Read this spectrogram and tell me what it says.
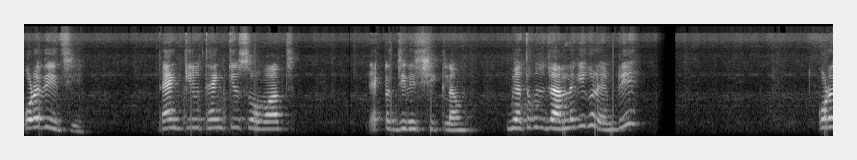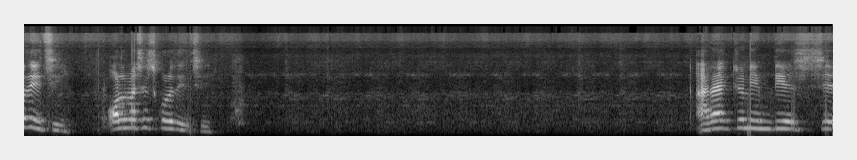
করে দিয়েছি। Thank you thank you so much একটা জিনিস শিখলাম। তুমি এত কিছু জানলে কি করে এমডি করে দিয়েছি। অল মেসেজ করে দিয়েছি। আর একজন এমডি এসছে।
